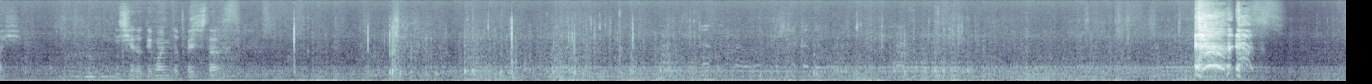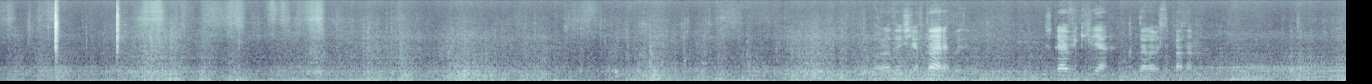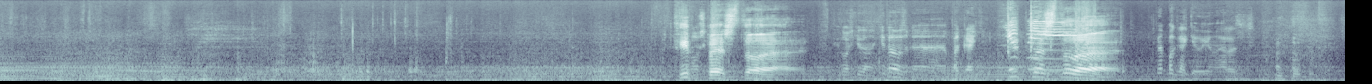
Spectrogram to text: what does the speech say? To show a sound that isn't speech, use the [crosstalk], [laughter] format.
Όχι. Ίσχυε το τίποτα, μην το παίζεις τώρα. Τώρα το έχεις και αυτά ρε παιδί. Σκάβει κοιλιά. Κατάλαβες τι πάθαμε. Τι πες τώρα. Ευτυχώς κοίτα, κοίτα το ε, μπαγκάκι. Τι πες τώρα. Δεν μπαγκάκι εδώ για να ράζεις. [laughs]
